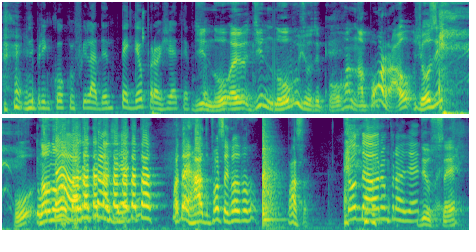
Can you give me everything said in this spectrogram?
ele brincou com o filho lá dentro, peguei o projeto. De novo, aí, de novo, Josi, porra, na moral, Josi. Pô, não, não, não, tá, tá, o tá, tá, tá, projeto. tá, tá, tá, tá errado, faça aí, faça, passa. Toda hora um projeto. Deu velho. certo.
